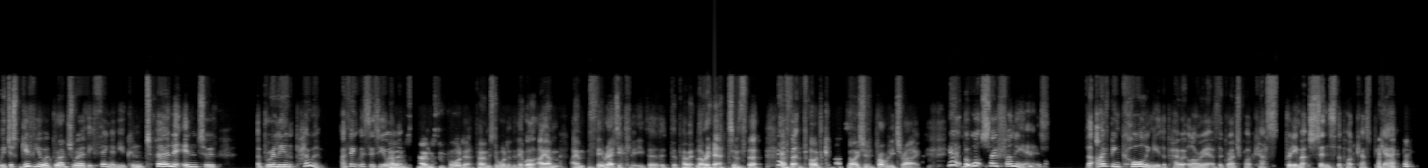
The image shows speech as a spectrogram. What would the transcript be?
we just give you a grudge worthy thing and you can turn it into a brilliant poem. I think this is your poems, poems to order poems to order. Well i am i am theoretically the the poet laureate of the yeah, of but, the podcast so i should probably try. Yeah but what's so funny is that I've been calling you the poet laureate of the Grudge podcast pretty much since the podcast began.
